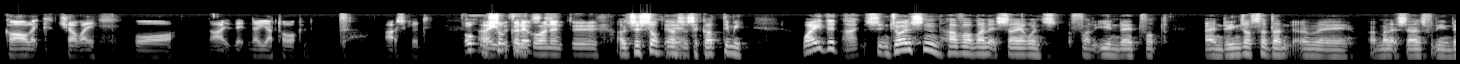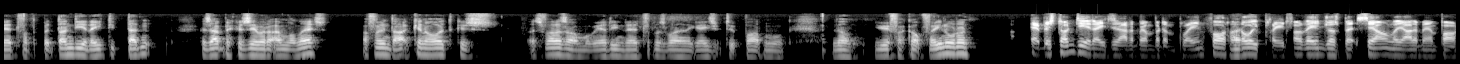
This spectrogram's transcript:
garlic, chili, or aye, th- now you're talking. That's good. Oh, Right, we're something going to else. go on and do. Oh, it's just something else that's occurred to me. Why did Aye. St Johnstone have a minute's silence for Ian Redford and Rangers had um, uh, a minute's silence for Ian Redford, but Dundee United didn't? Is that because they were at Inverness? I found that kind of odd because, as far as I'm aware, Ian Redford was one of the guys who took part in the UEFA Cup final run. It was Dundee United I remember him playing for. I know he played for Rangers, but certainly I remember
